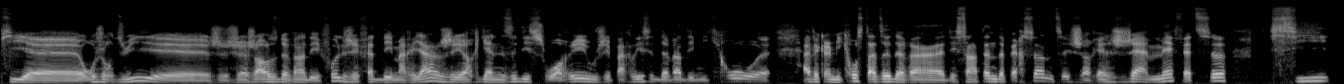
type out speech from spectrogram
Puis euh, aujourd'hui, euh, je, jase devant des foules, j'ai fait des mariages, j'ai organisé des soirées où j'ai parlé devant des micros, euh, avec un micro, c'est-à-dire devant des centaines de personnes. J'aurais jamais fait ça si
